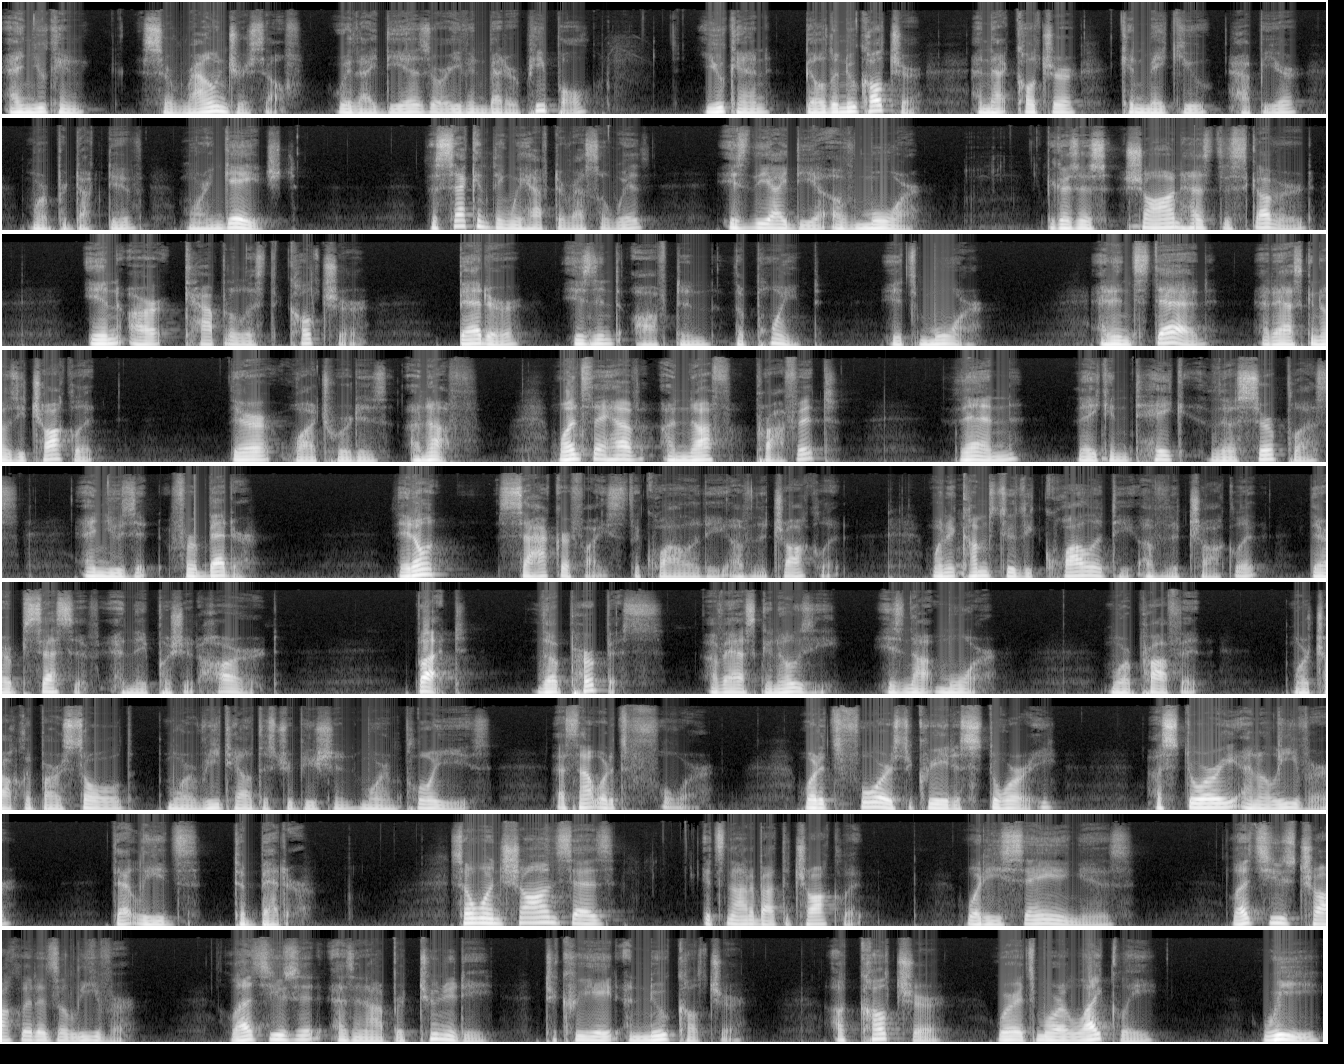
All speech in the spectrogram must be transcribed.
and you can surround yourself with ideas or even better people, you can build a new culture. And that culture can make you happier, more productive, more engaged. The second thing we have to wrestle with is the idea of more. Because as Sean has discovered, in our capitalist culture, better isn't often the point. It's more. And instead, at Askinosie Chocolate, their watchword is enough. Once they have enough profit, then they can take the surplus and use it for better. They don't sacrifice the quality of the chocolate. When it comes to the quality of the chocolate, they're obsessive and they push it hard. But the purpose of Askinosie is not more. More profit, more chocolate bars sold, more retail distribution, more employees. That's not what it's for. What it's for is to create a story, a story and a lever that leads to better. So when Sean says it's not about the chocolate, what he's saying is let's use chocolate as a lever. Let's use it as an opportunity to create a new culture, a culture where it's more likely we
